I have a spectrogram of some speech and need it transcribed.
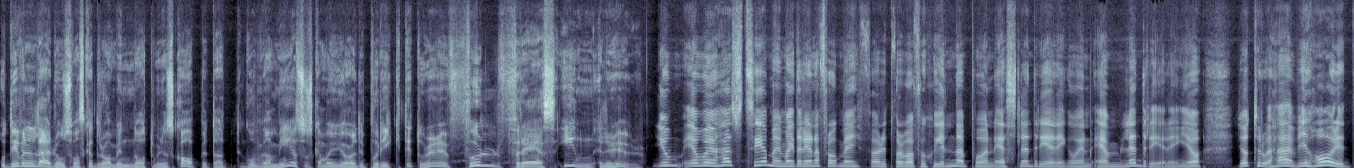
Och det är väl en lärdom som man ska dra med NATO-medlemskapet att går man med så ska man ju göra det på riktigt. Och då är det full fräs in, eller hur? Jo, jag var här ser man, Magdalena frågade mig förut vad det var för skillnad på en S-ledd regering och en M-ledd regering. Jag, jag tror här, vi har ett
